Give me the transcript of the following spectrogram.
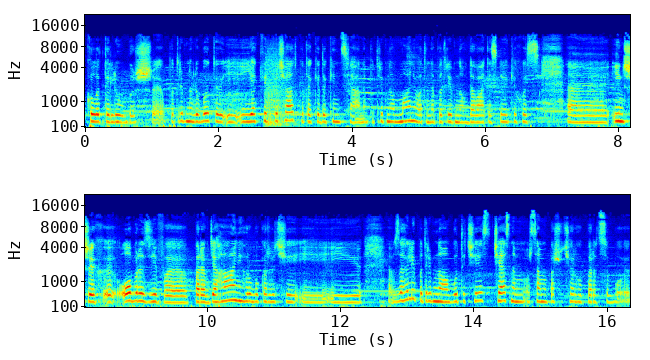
коли, ти любиш, е, потрібно любити і, як від початку, так і до кінця. Не потрібно обманювати, не потрібно вдаватися до якихось е, інших е, образів, е, перевдягань, грубо кажучи, і, і взагалі потрібно бути чес, чесним саме першу чергу перед собою.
